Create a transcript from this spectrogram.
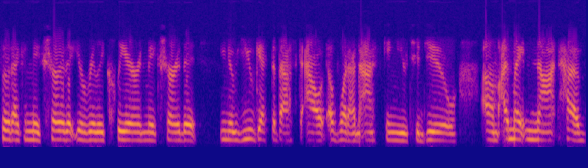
so that I can make sure that you're really clear and make sure that, you know, you get the best out of what I'm asking you to do. Um, I might not have,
